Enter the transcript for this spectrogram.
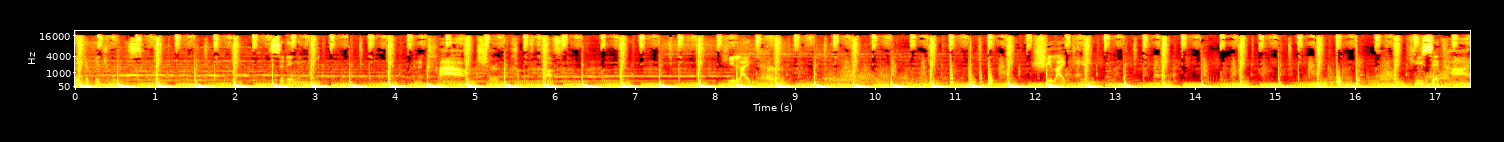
individuals sitting in a, in a cloud sharing a cup of coffee. He liked her. She liked him. He said hi.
